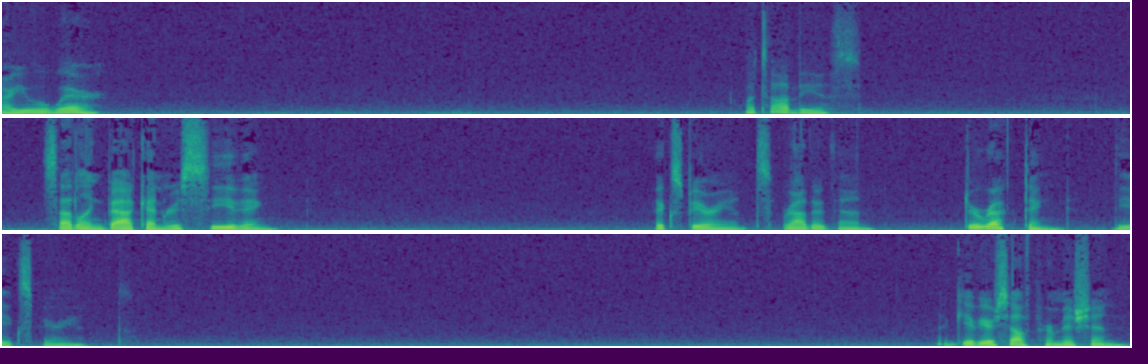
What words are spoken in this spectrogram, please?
Are you aware? What's obvious? Settling back and receiving experience rather than directing the experience. Give yourself permission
